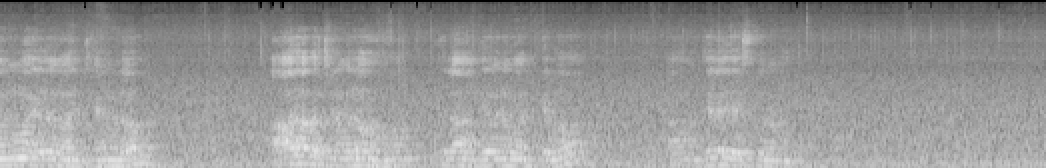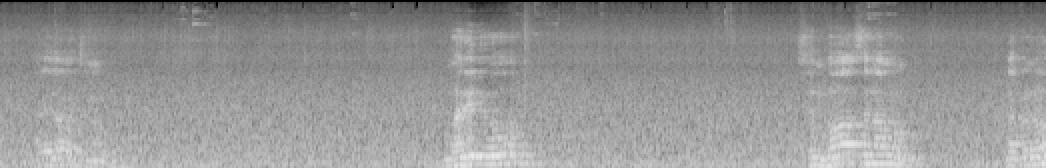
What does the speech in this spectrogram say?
ప్రకటన ఐదవ అధ్యాయంలో ఆరో వచనములో ఇలా దేవుని వాక్యము ఆ, ఐదవ వచనం మరియు సింహాసనము లకును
